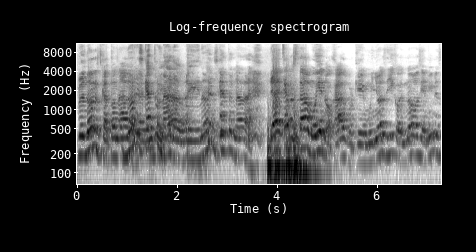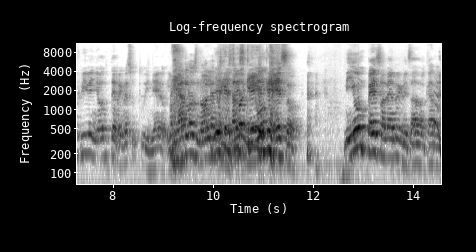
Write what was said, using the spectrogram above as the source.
Pues no rescató nada. no rescato nada, güey, no rescato nada. Ya, Carlos estaba muy enojado porque Muñoz dijo, no, si a mí me escriben yo te regreso tu dinero. Y Carlos no le ha Es que le regresado ni un peso. Ni un peso le han regresado a Carlos.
